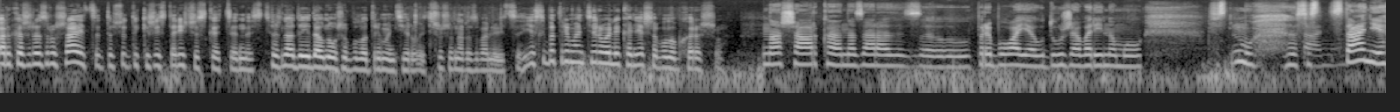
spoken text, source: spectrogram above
арка же разрушается, это все-таки же историческая ценность. Это же надо и давно уже было отремонтировать, что ж она разваливается. Если бы отремонтировали, конечно, было бы хорошо. Наша арка на зараз е, перебуває у дуже аварійному с- ну, с- стані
